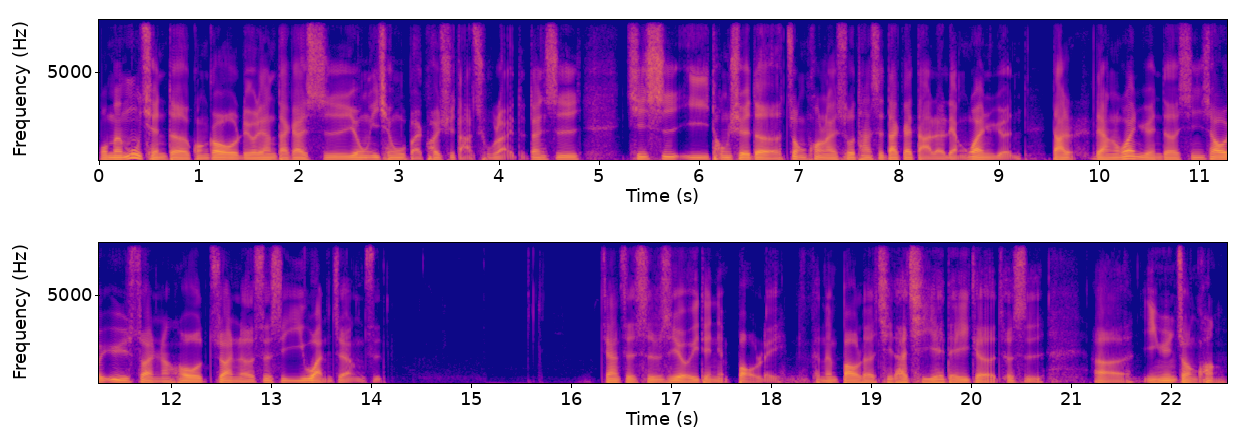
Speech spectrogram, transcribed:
我们目前的广告流量大概是用一千五百块去打出来的，但是其实以同学的状况来说，他是大概打了两万元，打两万元的行销预算，然后赚了四十一万这样子。这样子是不是有一点点暴雷？可能爆了其他企业的一个就是呃营运状况。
